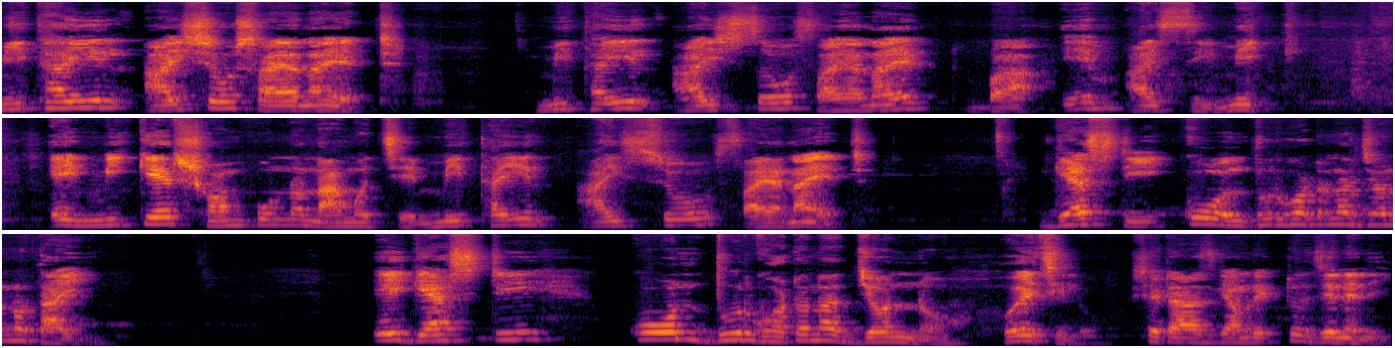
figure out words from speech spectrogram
মিথাইল আইসোসায়ানায়েট মিথাইল আইসোসায়ানায়েট বা এম এমআইসি মিক, এই মিকের সম্পূর্ণ নাম হচ্ছে মিথাইল আইসোসায়ানায়েট গ্যাসটি কোন দুর্ঘটনার জন্য দায়ী? এই গ্যাসটি কোন দুর্ঘটনার জন্য হয়েছিল সেটা আজকে আমরা একটু জেনে নিই।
